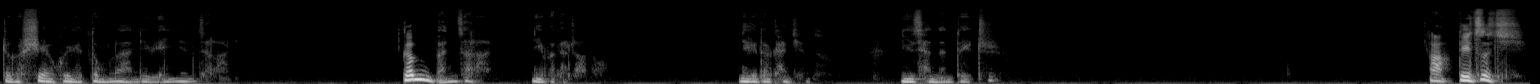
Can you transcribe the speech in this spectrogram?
这个社会动乱的原因在哪里？根本在哪里？你把它找到，你给他看清楚，你才能对治啊！对自己，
